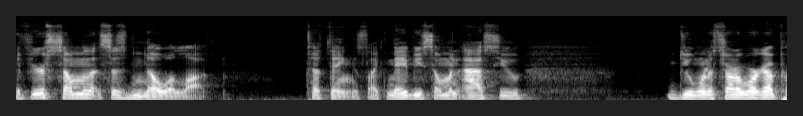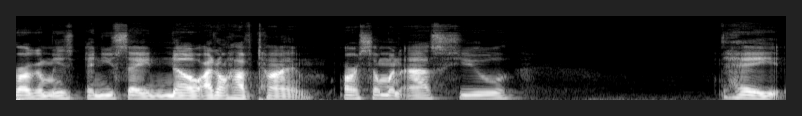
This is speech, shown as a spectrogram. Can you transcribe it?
if you're someone that says no a lot to things, like maybe someone asks you, Do you want to start a workout program? And you say, No, I don't have time. Or someone asks you, Hey,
